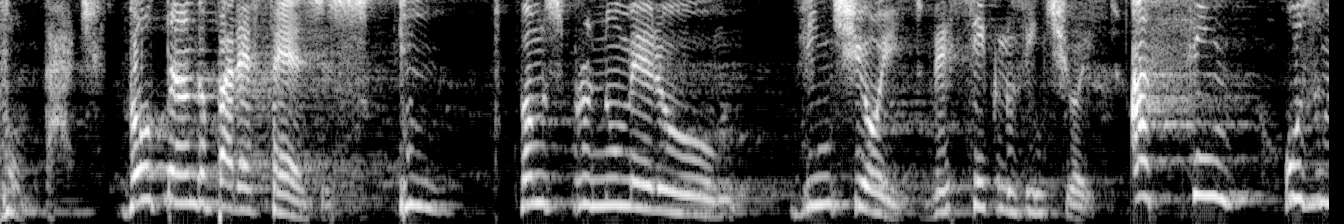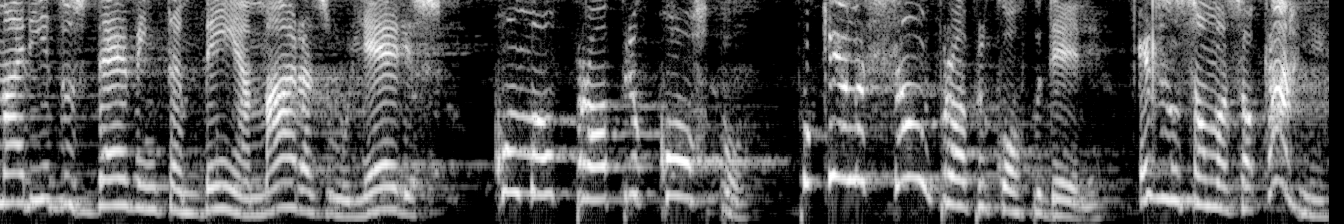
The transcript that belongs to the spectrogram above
vontade. Voltando para Efésios, vamos para o número 28, versículo 28. Assim, os maridos devem também amar as mulheres como ao próprio corpo, porque elas são o próprio corpo dele. Eles não são uma só carne,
